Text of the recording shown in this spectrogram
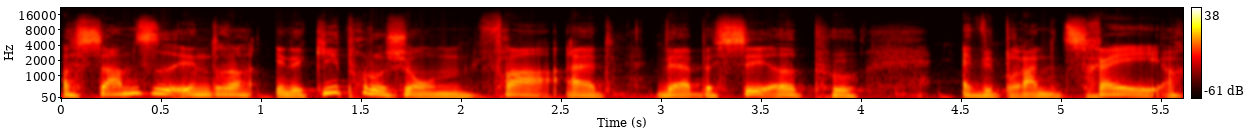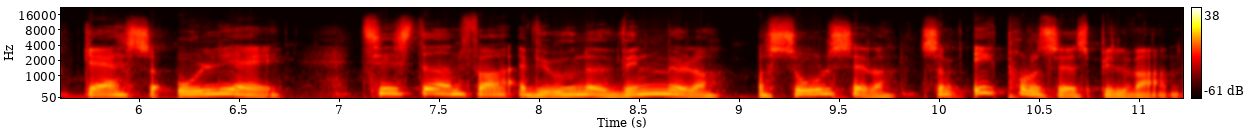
Og samtidig ændre energiproduktionen fra at være baseret på, at vi brændte træ og gas og olie af, til i stedet for, at vi udnyttede vindmøller og solceller, som ikke producerer spildvarme.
